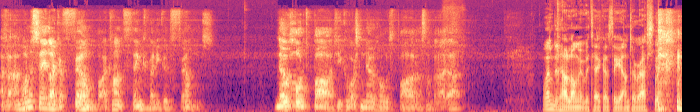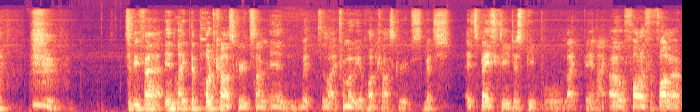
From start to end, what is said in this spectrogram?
I, I want to say like a film, but I can't think of any good films. No Holds Barred. You could watch No Holds Barred or something like that. Wondered how long it would take us to get onto wrestling. To be fair, in like the podcast groups I'm in, with like promote your podcast groups, which it's basically just people like being like, oh, follow for follow,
